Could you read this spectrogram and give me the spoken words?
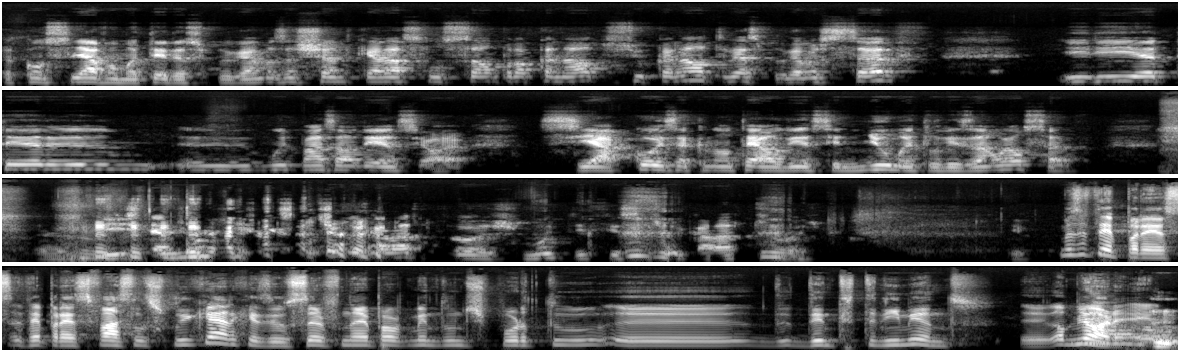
aconselhavam-me a ter esses programas achando que era a solução para o canal, se o canal tivesse programas de surf, iria ter eh, muito mais audiência. Ora, se há coisa que não tem audiência nenhuma em televisão, é o surf. Eh, E isto é muito difícil de explicar às pessoas. Muito difícil de explicar às pessoas. Mas até parece, até parece fácil de explicar, quer dizer, o surf não é propriamente um desporto eh, de, de entretenimento. Ou melhor, é- não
